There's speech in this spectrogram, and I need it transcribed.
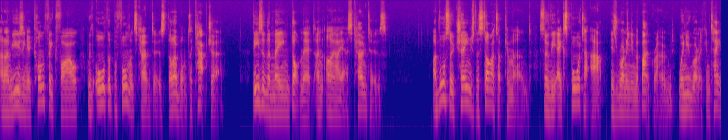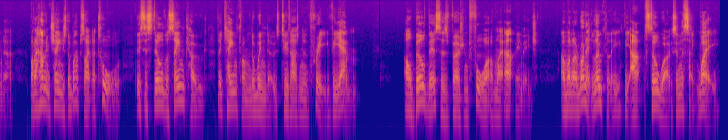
and I'm using a config file with all the performance counters that I want to capture. These are the main .NET and IIS counters. I've also changed the startup command so the exporter app is running in the background when you run a container, but I haven't changed the website at all. This is still the same code that came from the Windows 2003 VM. I'll build this as version 4 of my app image, and when I run it locally, the app still works in the same way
